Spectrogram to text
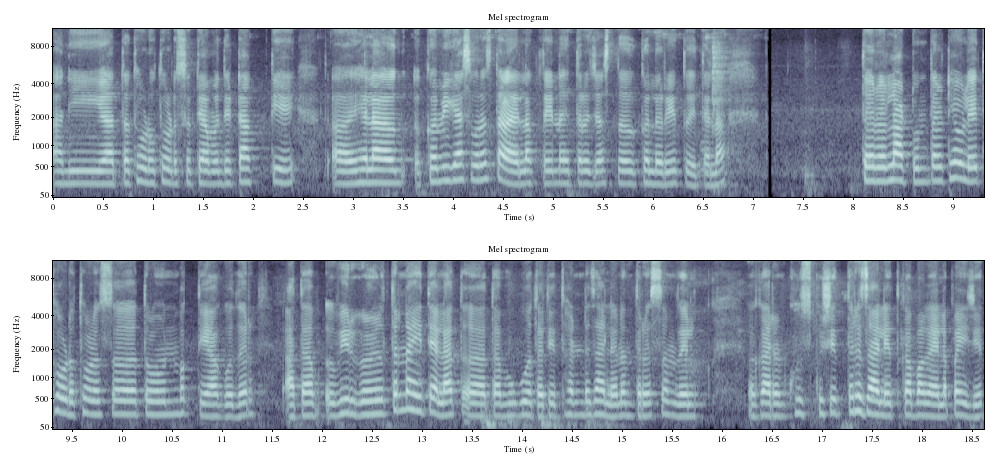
आणि आता थोडं थोडंसं त्यामध्ये टाकते. ह्याला कमी गॅसवरच तळायला लागतं नाहीतर जास्त कलर येतो आहे त्याला. तर लाटून तर ठेवले थोडं थोडंसं तळून बघते अगोदर. आता विरगळ तर नाही त्याला आता बघू आता ते थंड झाल्यानंतरच समजेल. कारण खुसखुशीत तर झालेत का बघायला पाहिजेत.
